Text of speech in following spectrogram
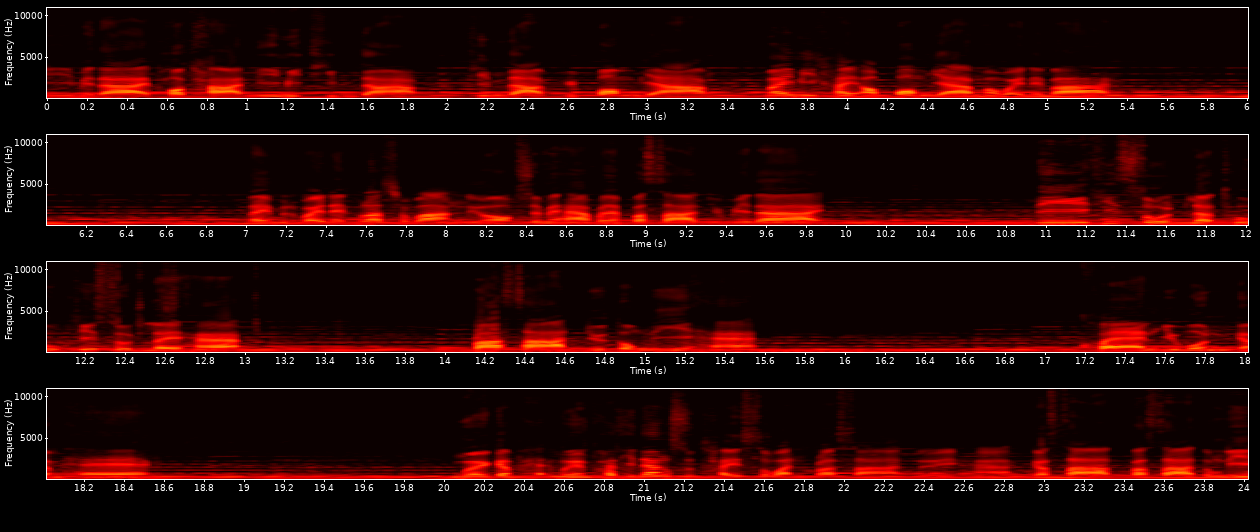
นี้ไม่ได้ เพราะฐานนี้มีทีมดาบ ทีมดาบคือป้อมยาม ไม่มีใครเอาป้อมยามมาไว้ในบ้านในไว้ในพระราชวังนึกออกใช่ไหมฮะเพราะฉะนั้นปราสาทอยู่ไม่ได้ ดีที่สุดและถูกที่สุดเลยฮะ ปราสาทอยู่ตรงนี้ฮะ แขวนอยู่บนกำแพง เหมือนกำแพงเหมือนพระที่นั่งสุดไทยสวรรค์ปราสาทเลยฮะกษัตริย์ปราสาทตรงนี้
